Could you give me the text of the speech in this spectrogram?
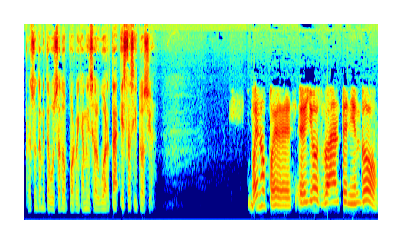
presuntamente abusado por Benjamín Saúl Huerta esta situación? Bueno, pues ellos van teniendo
